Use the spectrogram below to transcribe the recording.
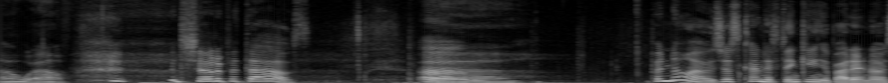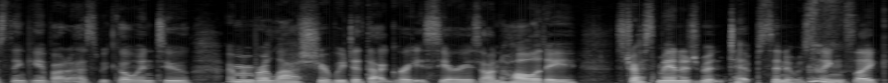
Oh, wow. It showed up at the house. Um, yeah. But no, I was just kind of thinking about it, and I was thinking about it as we go into. I remember last year we did that great series on holiday stress management tips, and it was things like,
